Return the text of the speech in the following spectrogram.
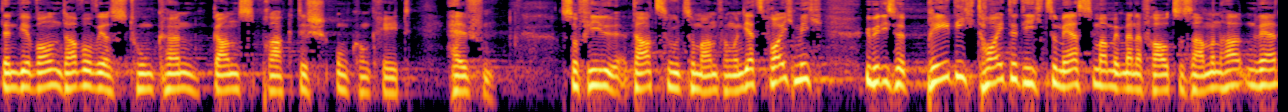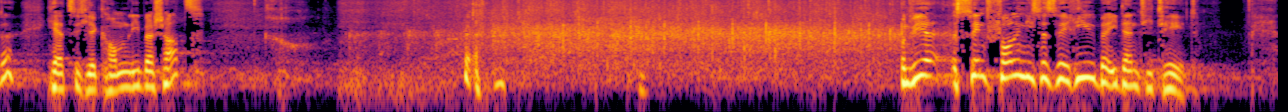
denn wir wollen da, wo wir es tun können, ganz praktisch und konkret helfen. So viel dazu zum Anfang. Und jetzt freue ich mich über diese Predigt heute, die ich zum ersten Mal mit meiner Frau zusammenhalten werde. Herzlich willkommen, lieber Schatz. Und wir sind voll in dieser Serie über Identität.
